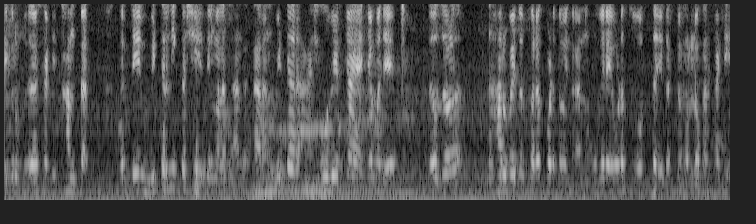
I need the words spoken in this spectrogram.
एक रुपयासाठी थांबतात. तर ते मीटरनी कशी येतील मला सांगा. कारण मीटर आणि उबेरच्या ह्याच्यामध्ये जवळजवळ दहा रुपयाचा फरक पडतो मित्रांनो. उबेर एवढं स्वस्त आहे कस्टमर लोकांसाठी.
